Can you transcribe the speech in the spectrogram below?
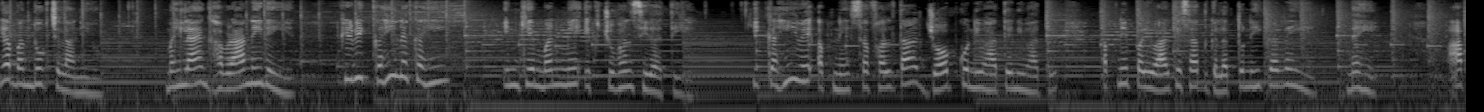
या बंदूक चलानी हो, महिलाएँ घबरा नहीं रही हैं। फिर भी कहीं ना कहीं इनके मन में एक चुभन सी रहती है कि कहीं वे अपने सफलता, जॉब को निभाते निभाते अपने परिवार के साथ गलत तो नहीं कर रही हैं? नहीं। आप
